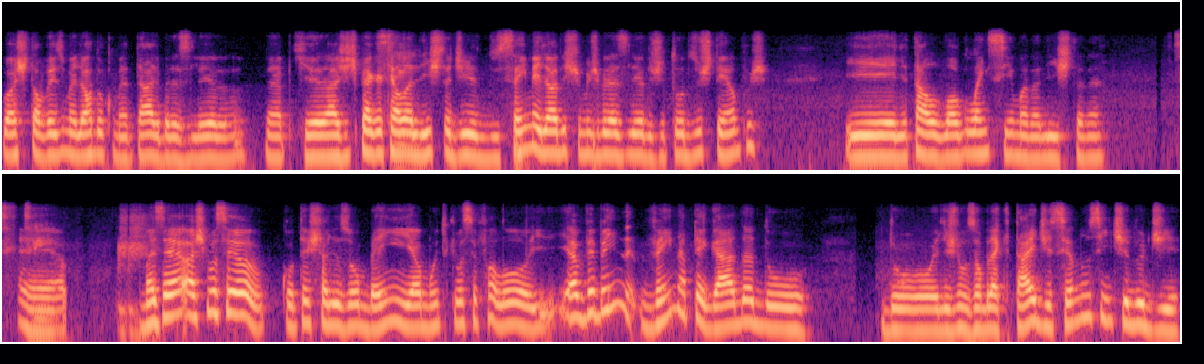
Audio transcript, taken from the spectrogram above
eu acho talvez o melhor documentário brasileiro, né? Porque a gente pega aquela Sim. lista de, de 100 melhores filmes brasileiros de todos os tempos e ele tá logo lá em cima na lista, né? É, mas é, acho que você contextualizou bem e é muito o que você falou. E é bem, vem na pegada do, do Eles Não Usam Black Tide, sendo no sentido de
